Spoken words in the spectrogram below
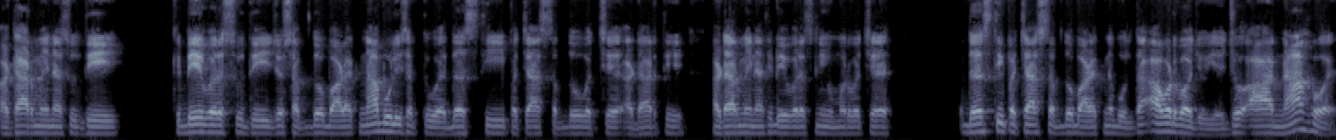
અઢાર મહિના સુધી કે બે વર્ષ સુધી જો શબ્દો બાળક ના બોલી શકતું હોય દસથી પચાસ શબ્દો વચ્ચે અઢારથી અઢાર મહિનાથી બે વર્ષની ઉંમર વચ્ચે દસથી પચાસ શબ્દો બાળકને બોલતા આવડવા જોઈએ. જો આ ના હોય,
